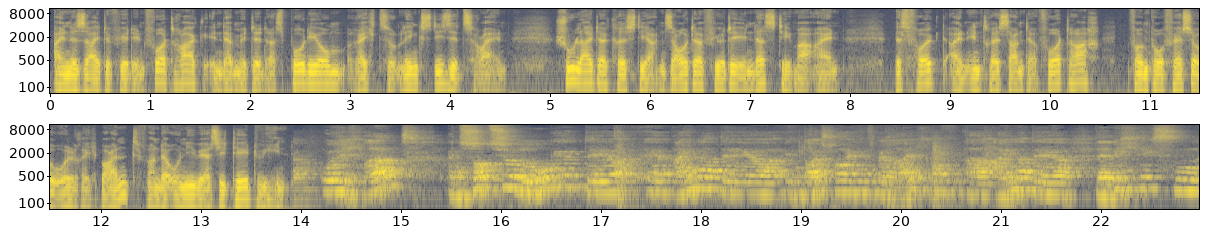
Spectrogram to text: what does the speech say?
Eine Seite für den Vortrag, in der Mitte das Podium, rechts und links die Sitzreihen. Schulleiter Christian Sauter führte in das Thema ein. Es folgt ein interessanter Vortrag von Professor Ulrich Brandt von der Universität Wien. Ulrich Brandt ein Soziologe, der äh, einer der im deutschsprachigen Bereich äh, einer der, wichtigsten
